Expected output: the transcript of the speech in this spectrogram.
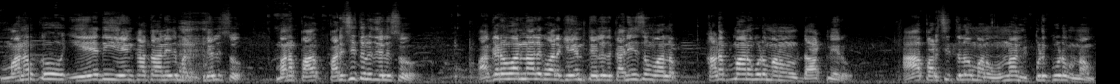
మనకు ఏది ఏం కథ అనేది మనకు తెలుసు. మన ప- పరిస్థితులు తెలుసు. అగ్రవర్ణాలకు వాళ్ళకి ఏం తెలియదు కనీసం వాళ్ళ కడపమాన కూడా మనం దాటనేరు ఆ పరిస్థితిలో మనం ఉన్నాం ఇప్పుడు కూడా ఉన్నాం.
